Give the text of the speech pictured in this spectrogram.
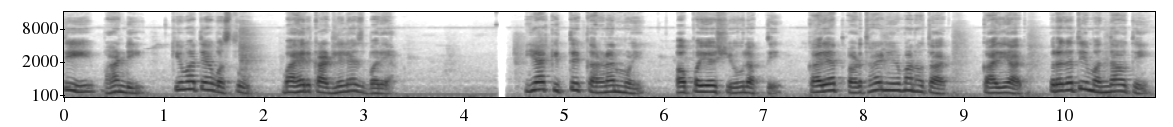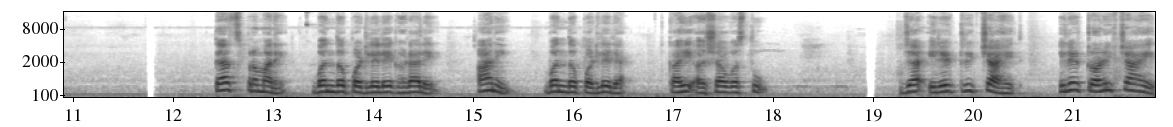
ती भांडी किंवा त्या वस्तू बाहेर काढलेल्याच बऱ्या. या कित्येक कारणांमुळे अपयश येऊ लागते. कार्यात अडथळे निर्माण होतात. कार्यात प्रगती मंदावते. त्याचप्रमाणे बंद पडलेले घडाले आणि बंद पडलेल्या काही अशा वस्तू ज्या इलेक्ट्रिकच्या आहेत इलेक्ट्रॉनिकच्या आहेत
